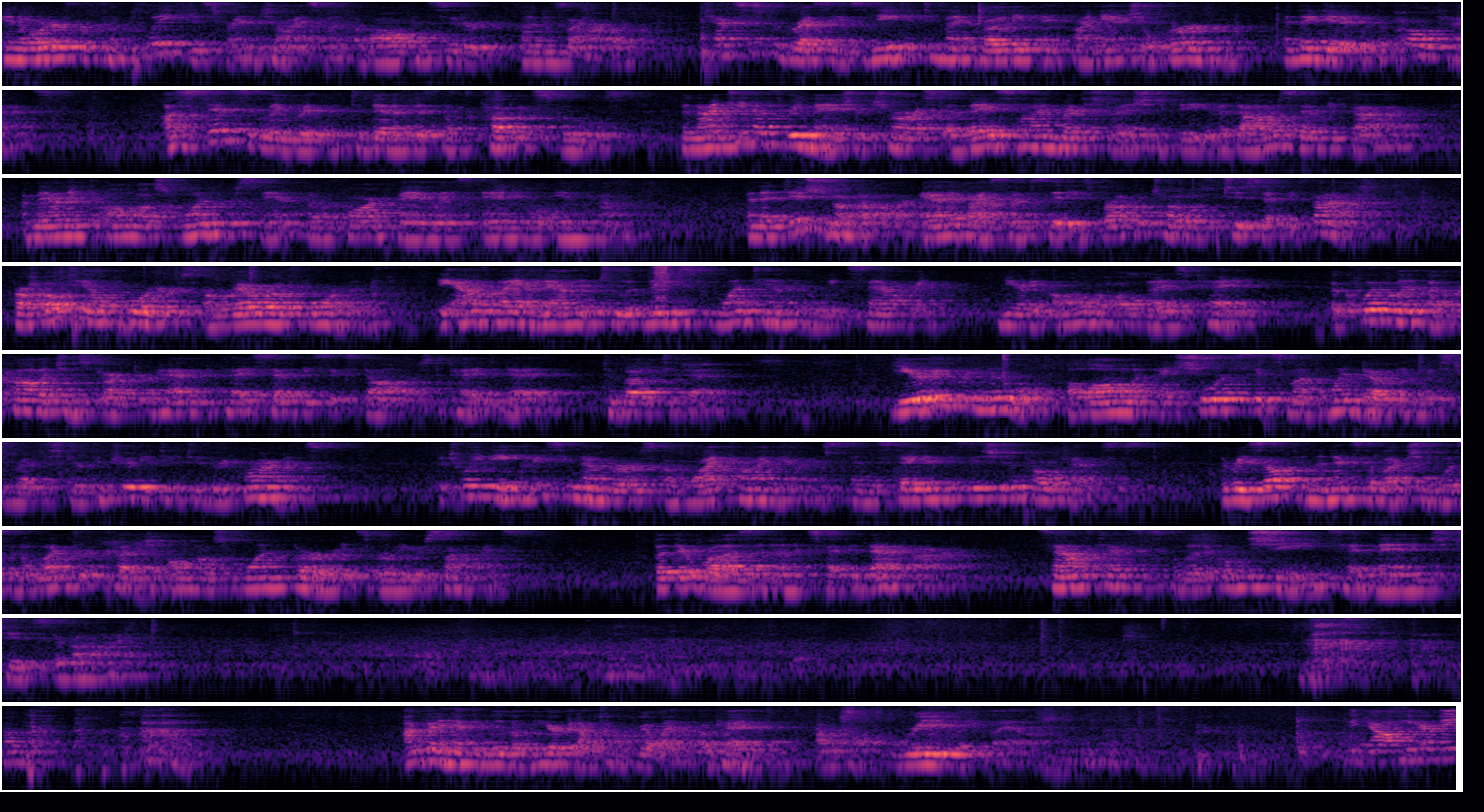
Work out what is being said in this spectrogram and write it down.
In order for complete disfranchisement of all considered undesirable, Texas progressives needed to make voting a financial burden, and they did it with the poll tax. Ostensibly written to benefit the public schools, the 1903 measure charged a baseline registration fee of $1.75, amounting to almost 1% of a farm family's annual income. An additional dollar added by some cities brought the total to 275. For hotel porters or railroad foremen, the outlay amounted to at least one-tenth of a week's salary, nearly all of a holiday's pay, equivalent of a college instructor having to pay $76 to pay today, to vote today. Yearly renewal, along with a short six-month window in which to register, contributed to the requirements. Between the increasing numbers of white primaries and the state imposition of poll taxes, the result in the next election was an electorate cut to almost one-third its earlier size. But there was an unexpected backfire. South Texas political machines had managed to survive. I'm gonna have to move over here, but I'll talk real loud, okay? I'll talk really loud. Can y'all hear me?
